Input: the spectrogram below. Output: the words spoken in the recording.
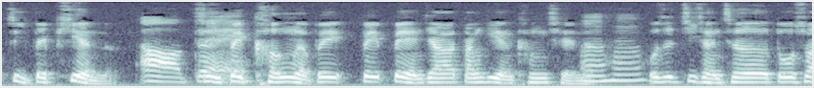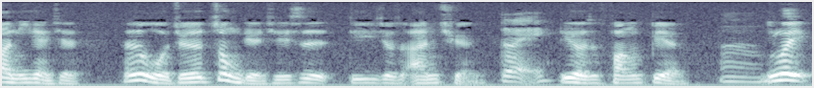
自己被骗了哦，自己被坑了，被被被人家当地人坑钱了，或是计程车多算你一点钱。但是我觉得重点其实是第一就是安全，对，第二是方便，嗯，因为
